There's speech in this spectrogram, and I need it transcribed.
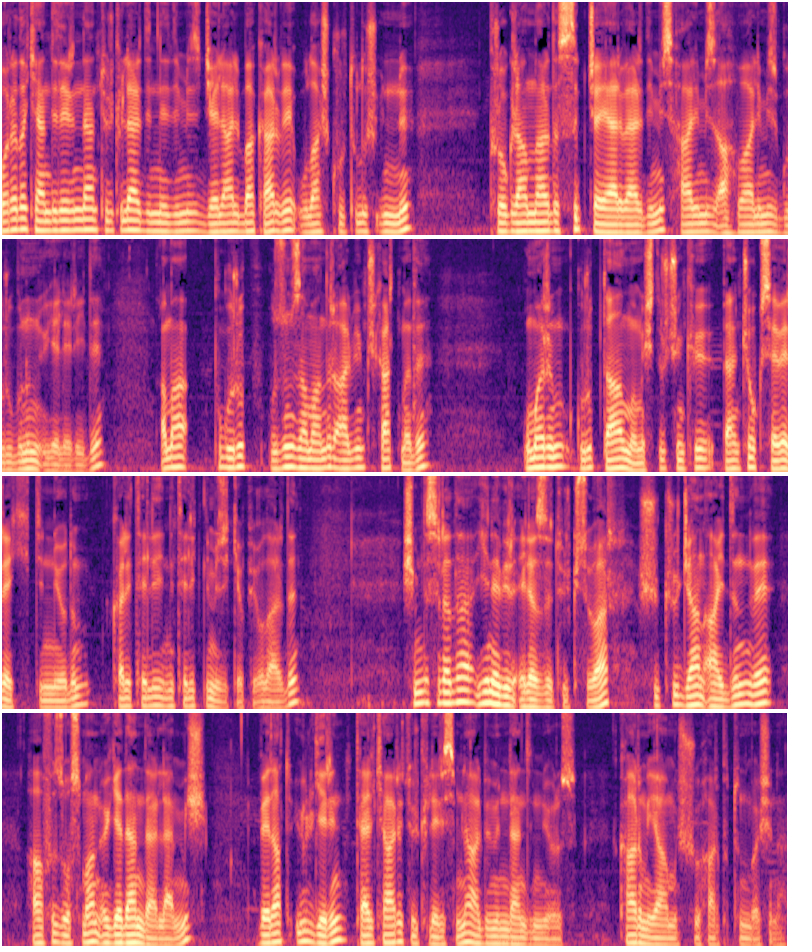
Arada kendilerinden türküler dinlediğimiz Celal Bakar ve Ulaş Kurtuluş ünlü programlarda sıkça yer verdiğimiz Halimiz Ahvalimiz grubunun üyeleriydi. Ama bu grup uzun zamandır albüm çıkartmadı. Umarım grup dağılmamıştır çünkü ben çok severek dinliyordum. Kaliteli, nitelikli müzik yapıyorlardı. Şimdi sırada yine bir Elazığ türküsü var. Şükrü Can Aydın ve Hafız Osman Öge'den derlenmiş. Vedat Ülger'in Telkari Türküler isimli albümünden dinliyoruz. Kar mı yağmış şu harputun başına?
